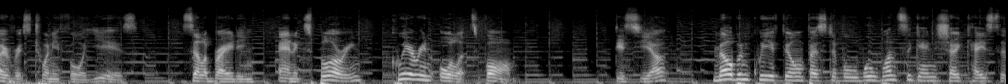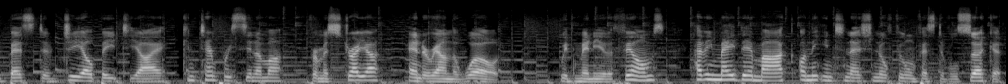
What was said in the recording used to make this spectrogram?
over its 24 years, celebrating and exploring queer in all its form. This year, Melbourne Queer Film Festival will once again showcase the best of GLBTI contemporary cinema from Australia and around the world, with many of the films having made their mark on the International Film Festival circuit.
